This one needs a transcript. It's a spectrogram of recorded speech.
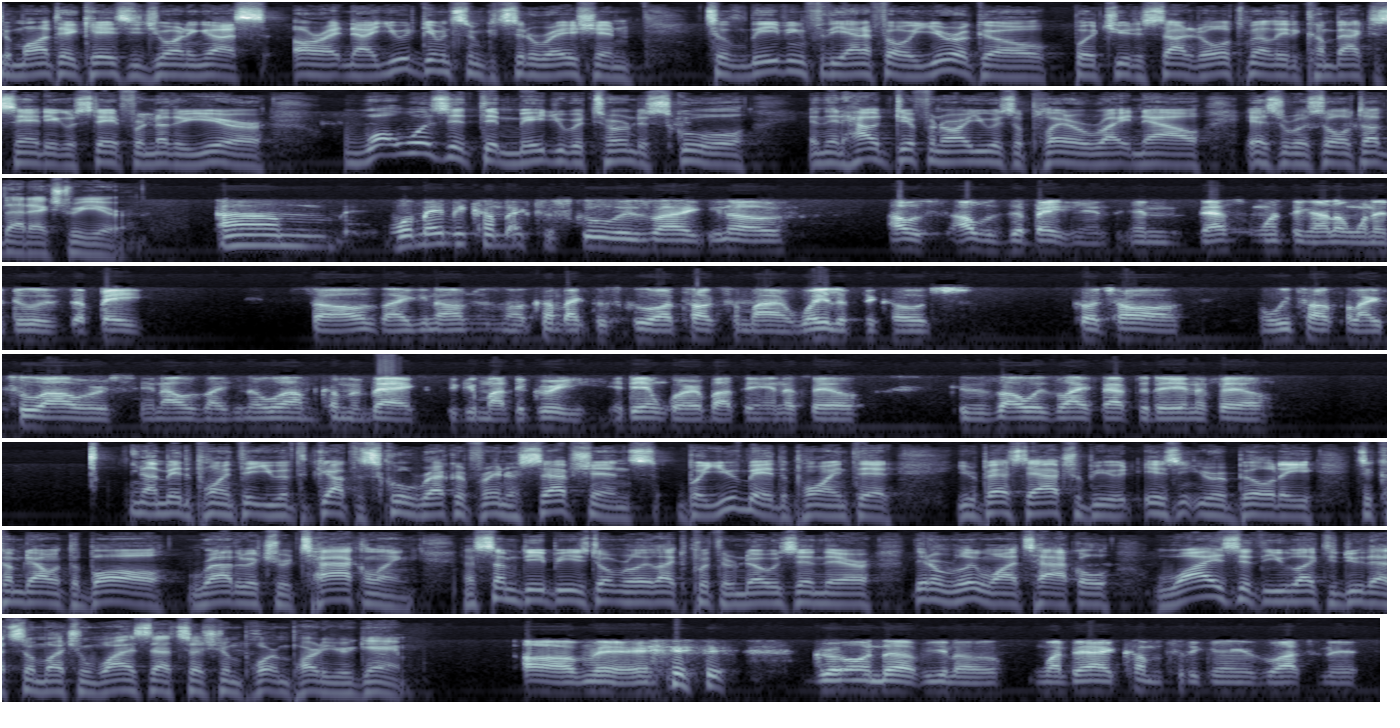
Damontae Kazee joining us. All right, now you had given some consideration to leaving for the NFL a year ago, but you decided ultimately to come back to San Diego State for another year. What was it that made you return to school, and then how different are you as a player right now as a result of that extra year? Um, what made me come back to school is like you know, I was I was debating, and that's one thing I don't want to do is debate. So I was like, you know, I'm just gonna come back to school. I talked to my weightlifting coach, Coach Hall, and we talked for like two hours, and I was like, you know what, I'm coming back to get my degree. And didn't worry about the NFL because there's always life after the NFL. You know, I made the point that you have got the school record for interceptions, but you've made the point that your best attribute isn't your ability to come down with the ball, rather it's your tackling. Now, some DBs don't really like to put their nose in there. They don't really want to tackle. Why is it that you like to do that so much, and why is that such an important part of your game? Oh man, growing up, you know, my dad coming to the games, watching it,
